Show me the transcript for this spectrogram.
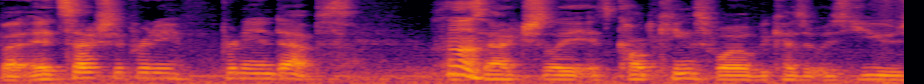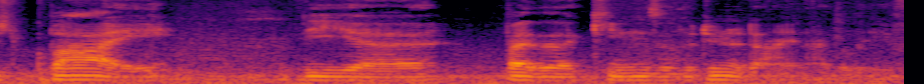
But it's actually pretty pretty in depth. It's actually it's called Kingsfoil because it was used by the uh, by the kings of the Dunedain, I believe.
